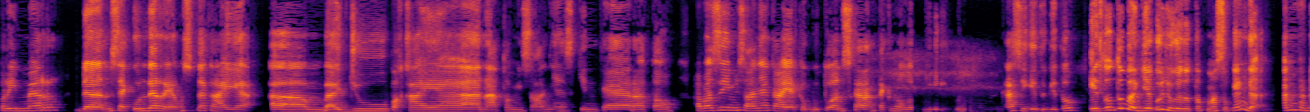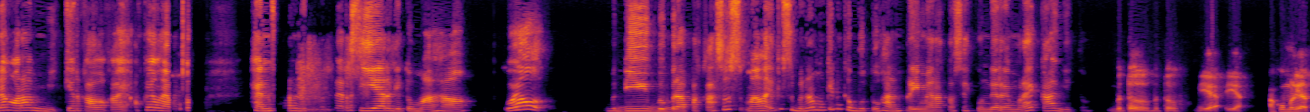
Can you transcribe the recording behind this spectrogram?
primer dan sekunder ya maksudnya kayak em, baju pakaian atau misalnya skincare atau apa sih misalnya kayak kebutuhan sekarang teknologi untuk komunikasi gitu-gitu itu tuh bagi aku juga tetap masuknya nggak kan kadang orang mikir kalau kayak oke laptop handphone itu tersier gitu mahal well di beberapa kasus malah itu sebenarnya mungkin kebutuhan primer atau sekundernya mereka gitu Betul, betul. Iya, iya. Aku melihat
